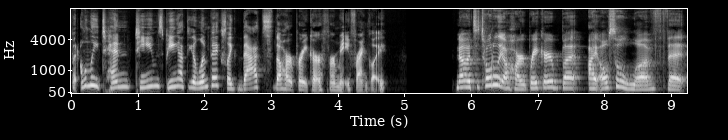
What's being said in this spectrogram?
but only 10 teams being at the Olympics, like that's the heartbreaker for me, frankly. No, it's a totally a heartbreaker, but I also love that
